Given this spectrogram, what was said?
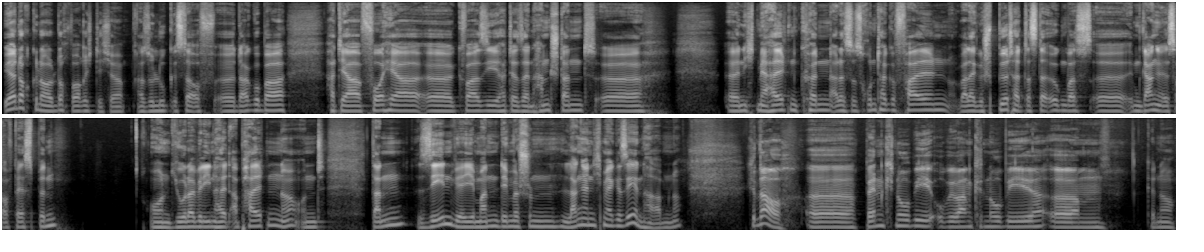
ja doch, genau, doch, war richtig, ja. Also Luke ist da auf äh, Dagobah, hat ja vorher äh, quasi, hat ja seinen Handstand äh, äh, nicht mehr halten können, alles ist runtergefallen, weil er gespürt hat, dass da irgendwas äh, im Gange ist auf Bespin. Und Yoda will ihn halt abhalten, ne? Und dann sehen wir jemanden, den wir schon lange nicht mehr gesehen haben, ne? Genau. Äh, ben Kenobi, Obi-Wan Kenobi ähm, Genau.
